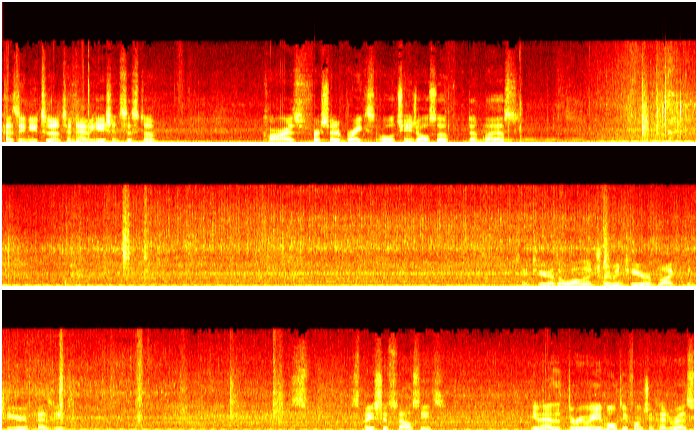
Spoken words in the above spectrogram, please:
Has the new 2010 navigation system. Car has fresh set of brakes, oil change also done by us. The interior has a walnut trim interior, black interior, has the spaceship style seats. Even has a three-way multi-function headrest,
